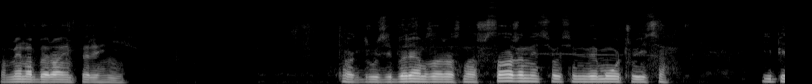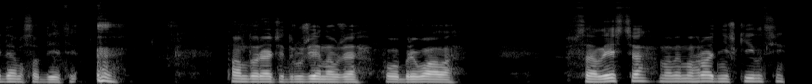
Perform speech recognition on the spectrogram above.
а ми набираємо перегній. Так, друзі, беремо зараз наш саженець, ось він вимочується. І підемо садити. Там, до речі, дружина вже пообривала все листя на виноградній шкілці.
